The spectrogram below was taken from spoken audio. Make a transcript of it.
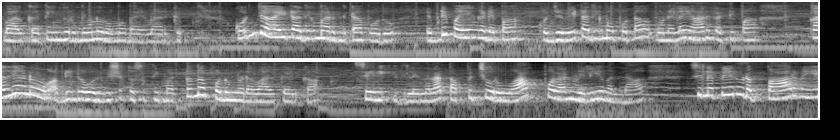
வாழ்க்கை தீந்துருமோன்னு ரொம்ப பயமாக இருக்குது கொஞ்சம் ஹைட் அதிகமாக இருந்துட்டா போதும். எப்படி பையன் கிடைப்பான்? கொஞ்சம் வெயிட் அதிகமாக போட்டால் உன்னெல்லாம் யார் கட்டிப்பா? கல்யாணம் அப்படின்ற ஒரு விஷயத்தை சுற்றி மட்டும்தான் பொண்ணுங்களோட வாழ்க்கை இருக்கா? சரி இதில் இருந்தெல்லாம் தப்பிச்சு ஒரு வாக் போகலான்னு வெளியே வந்தால் சில பேரோட பார்வையே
